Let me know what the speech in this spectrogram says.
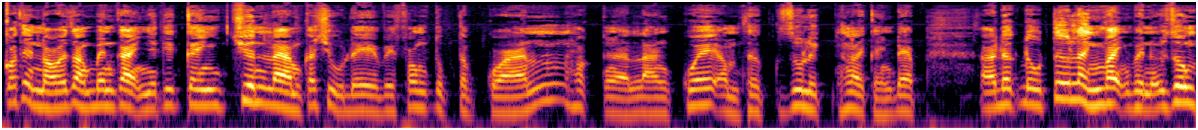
có thể nói rằng bên cạnh những cái kênh chuyên làm các chủ đề về phong tục tập quán hoặc là làng quê ẩm thực du lịch hay là cảnh đẹp à, được đầu tư lành mạnh về nội dung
